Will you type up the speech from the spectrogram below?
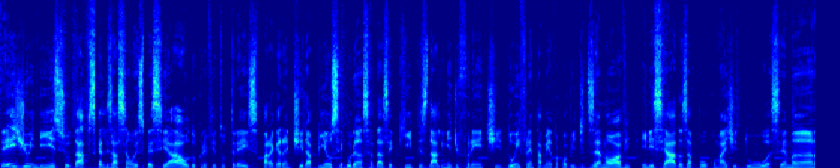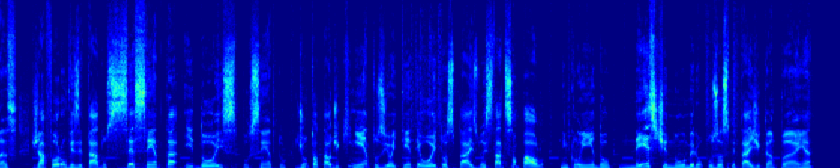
Desde o início da fiscalização especial do CREFITO 3 para garantir a biossegurança das equipes da linha de frente do enfrentamento à Covid-19, iniciadas há pouco mais de duas semanas, já foram visitados 62% de um total de 588 hospitais do estado de São Paulo, incluindo neste número os hospitais de campanha,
